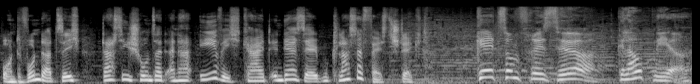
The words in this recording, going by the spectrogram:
und wundert sich, dass sie schon seit einer Ewigkeit in derselben Klasse feststeckt. Geh zum Friseur, glaub mir.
